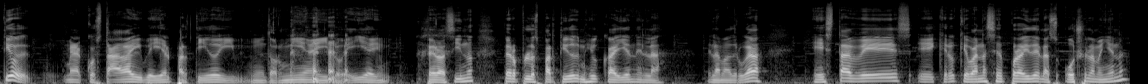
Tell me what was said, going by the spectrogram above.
Tío, me acostaba y veía el partido y me dormía y lo veía. y- pero así no. Pero los partidos de México caían en la, en la madrugada. Esta vez eh, creo que van a ser por ahí de las 8 de la mañana.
